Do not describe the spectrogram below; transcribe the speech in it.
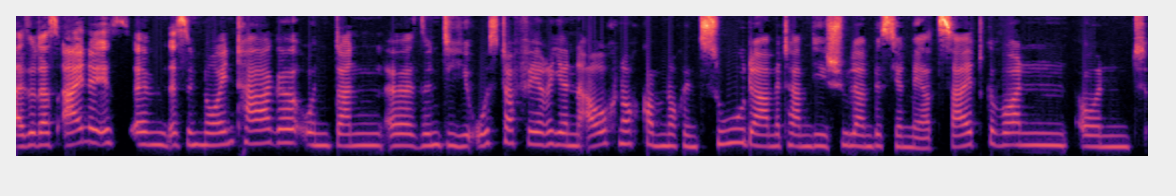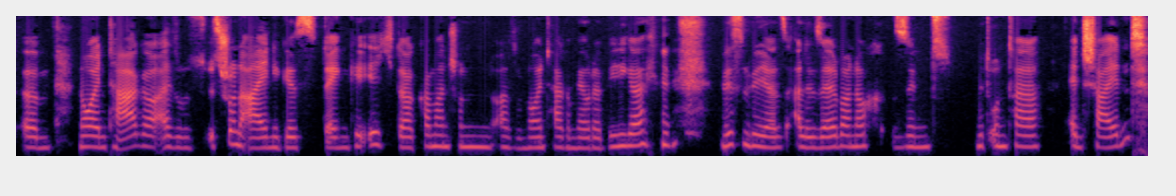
Also das eine ist, ähm, es sind neun Tage und dann äh, sind die Osterferien auch noch, kommen noch hinzu. Damit haben die Schüler ein bisschen mehr Zeit gewonnen und ähm, neun Tage, also es ist schon einiges, denke ich. Da kann man schon, also neun Tage mehr oder weniger, wissen wir ja alle selber noch, sind mitunter entscheidend.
